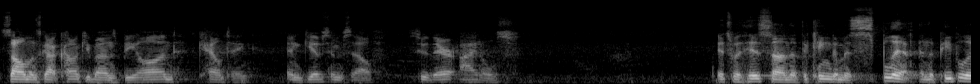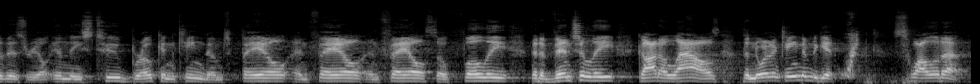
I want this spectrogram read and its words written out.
Solomon's got concubines beyond counting and gives himself to their idols it's with his son that the kingdom is split, and the people of Israel in these two broken kingdoms fail and fail and fail so fully that eventually God allows the northern kingdom to get swallowed up.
